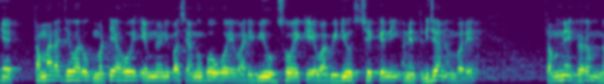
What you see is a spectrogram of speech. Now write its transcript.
એ તમારા જેવા રોગ મટ્યા હોય, એમનો એની પાસે અનુભવ હોય, એવા રિવ્યૂઝ હોય કે એવા વિડીયોઝ છે કે નહીં? અને ત્રીજા નંબરે, તમને ગરમ ન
